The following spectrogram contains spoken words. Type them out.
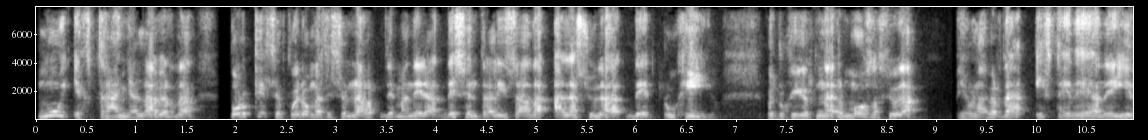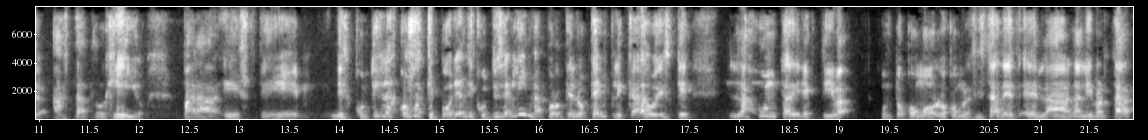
muy extraña, la verdad, porque se fueron a sesionar de manera descentralizada a la ciudad de Trujillo. Pues Trujillo es una hermosa ciudad, pero la verdad, esta idea de ir hasta Trujillo para este, discutir las cosas que podrían discutirse en Lima, porque lo que ha implicado es que la junta directiva junto con los congresistas de eh, la, la, Libertad,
